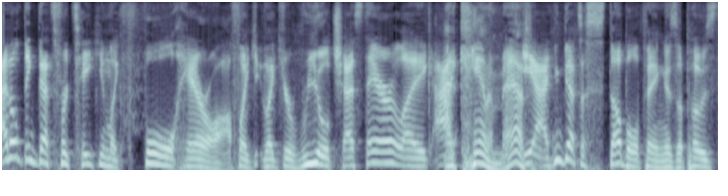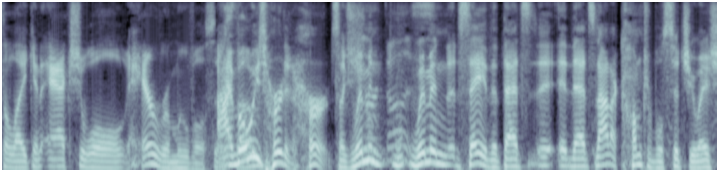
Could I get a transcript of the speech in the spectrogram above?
I don't think that's for taking like full hair off, like like your real chest hair. Like I, I can't imagine. Yeah, I think that's a stubble thing as opposed to like an actual hair removal system. I've always heard it hurts. Like women, does. women say that that's uh, that's not a comfortable situation.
